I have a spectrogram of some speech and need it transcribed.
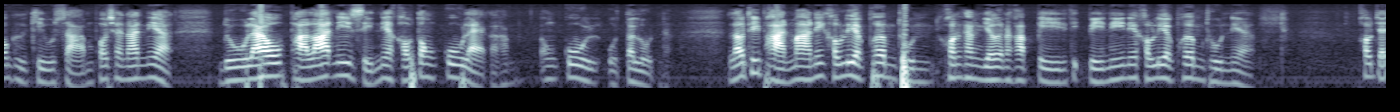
ก็คือ Q3 เพราะฉะนั้นเนี่ย ดูแล้วภาระหนี้สินเนี่ยเขาต้องกู้แหลกครับ ต้องกู้อุตลุดนะแล้วที่ผ่านมานี่เขาเรียกเพิ่มทุนค่อนข้างเยอะนะครับ ปีปีนี้เนี่ยเขาเรียกเพิ่มทุนเนี่ย เข้าใจ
